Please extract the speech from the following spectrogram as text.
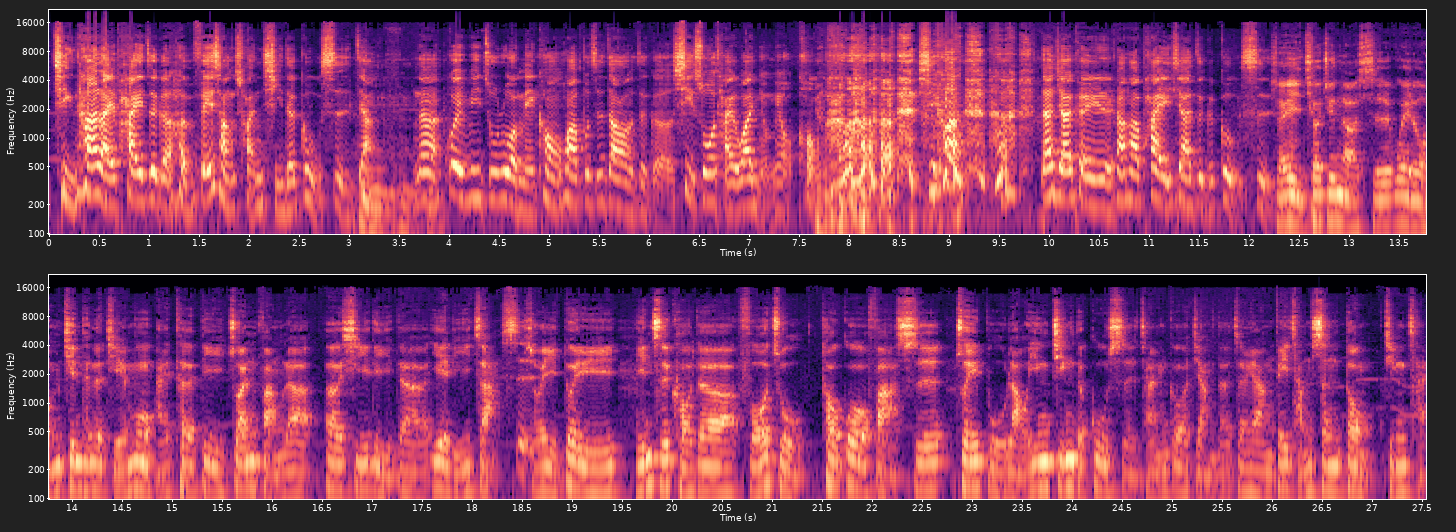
请他来拍这个很非常传奇的故事。这样，那贵宾猪如果没空的话，不知道这个细说台湾有没有空？希望 大家可以让他拍一下这个故事。所以邱军老师为了我们今天的节目，还特地专访了二溪里的叶里长。是，所以对于林子口。的佛祖透过法师追捕老鹰精的故事，才能够讲得这样非常生动精彩。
